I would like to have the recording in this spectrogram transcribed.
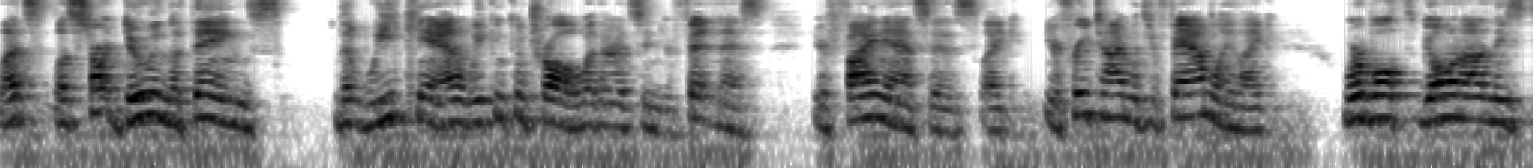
let's let's start doing the things that we can we can control, whether it's in your fitness, your finances, like your free time with your family. Like we're both going on these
